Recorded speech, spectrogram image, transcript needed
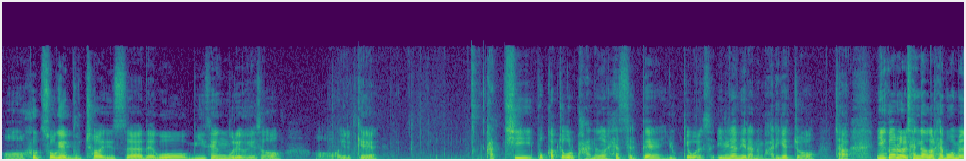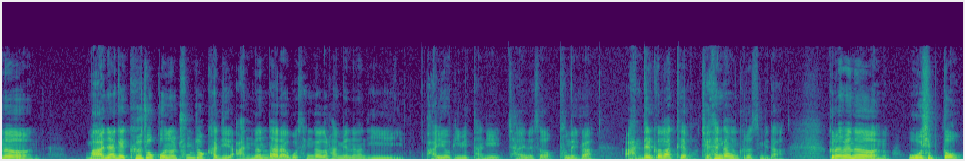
어, 흙 속에 묻혀 있어야 되고 미생물에 의해서 어, 이렇게 같이 복합적으로 반응을 했을 때 6개월에서 1년이라는 말이겠죠. 자, 이거를 생각을 해보면은 만약에 그 조건을 충족하지 않는다라고 생각을 하면은 이 바이오 비비탄이 자연에서 분해가 안 될 것 같아요. 제 생각은 그렇습니다. 그러면은 50도,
